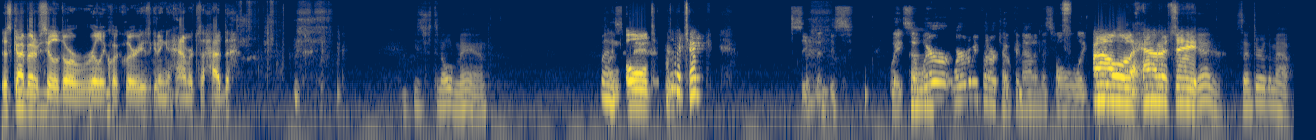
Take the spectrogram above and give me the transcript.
This guy better seal the door really quickly or he's getting hammered to the head. He's just an old man. Well, An old. Sigmund is. Wait, so Uh, where where do we put our token down in this whole like? Foul heresy! Again, center of the map.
